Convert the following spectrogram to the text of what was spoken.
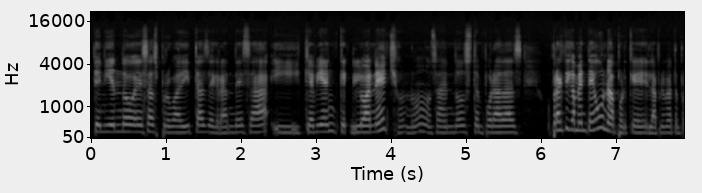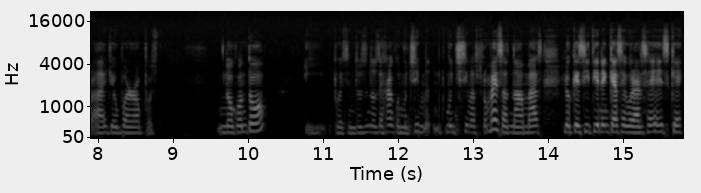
teniendo esas probaditas de grandeza y qué bien que lo han hecho, ¿no? O sea, en dos temporadas, prácticamente una, porque la primera temporada Joe Burrow, pues, no contó. Y pues entonces nos dejan con muchísimas promesas. Nada más lo que sí tienen que asegurarse es que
